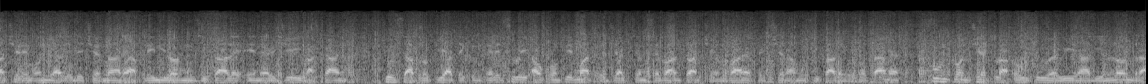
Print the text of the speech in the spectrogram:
la ceremonia de decernare a premiilor muzicale Energy la Cannes. Surse apropiate cântărețului au confirmat că Jackson se va întoarce în vară pe scena muzicală europeană cu un concert la O2 Arena din Londra.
